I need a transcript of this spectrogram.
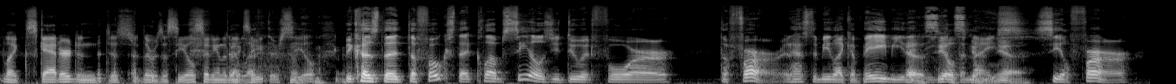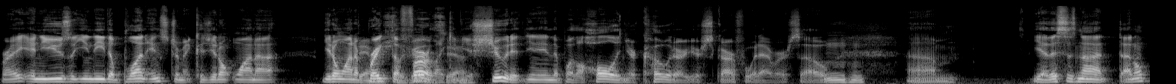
like scattered, and just there was a seal sitting in the that back seat. left their seal. Because the the folks that club seals, you do it for the fur. It has to be like a baby that the you seal get the skin, nice yeah. seal fur, right? And you usually you need a blunt instrument because you don't want to. You don't want to break the the fur. goods, like yeah. if you shoot it, you end up with a hole in your coat or your scarf or whatever. So, Mm-hmm. um, yeah, this is not. I don't.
